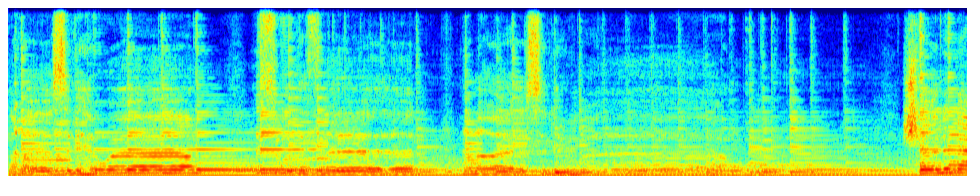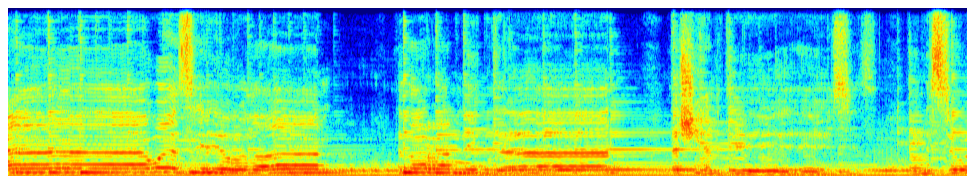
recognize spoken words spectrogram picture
نغاس الهوى. سودثان الغاس الهوى شحال العوازي وضان ضر الندان أشحال تيسد انسوا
